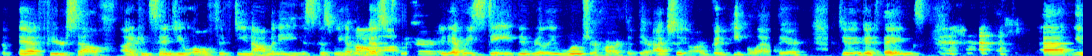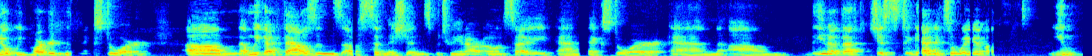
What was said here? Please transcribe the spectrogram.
little bad for yourself, I can send you all 50 nominees because we have a best winner in every state, and it really warms your heart that there actually are good people out there doing good things. uh, you know, we partnered with Nextdoor. Um, and we got thousands of submissions between our own site and Nextdoor. And, um, you know, that's just, again, it's a way of you,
